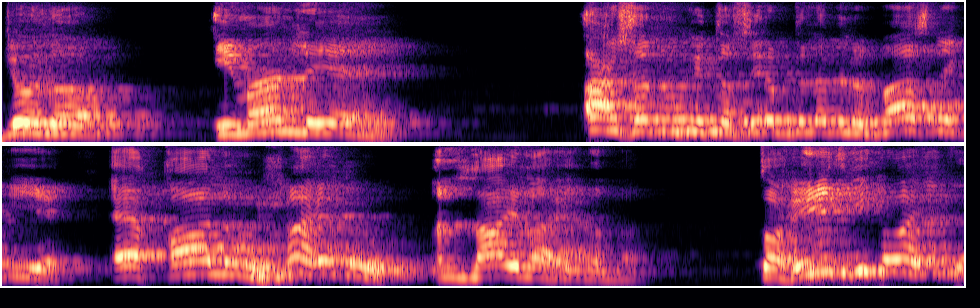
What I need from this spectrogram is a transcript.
جو لوگ ایمان لے ہیں۔ آسر کی تفسیر عبداللہ بن عباس نے کی ہے۔ اے قالو شاہد اللہ الہ الا اللہ۔ توحید کی گواہی دے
